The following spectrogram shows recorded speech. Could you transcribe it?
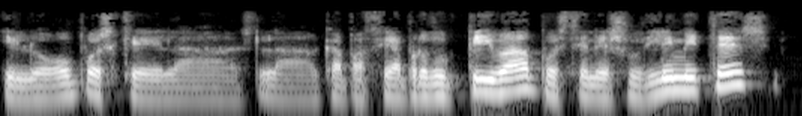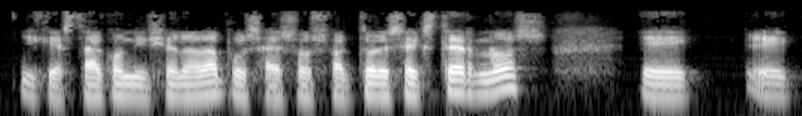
Y luego, pues, que la, la capacidad productiva, pues, tiene sus límites y que está condicionada, pues, a esos factores externos eh, eh,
